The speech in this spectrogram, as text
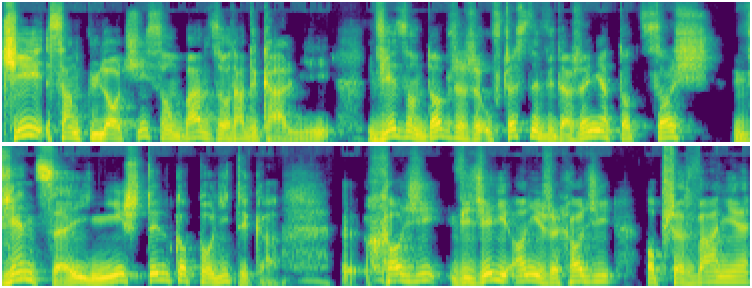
Ci samkuloci są bardzo radykalni, wiedzą dobrze, że ówczesne wydarzenia to coś więcej niż tylko polityka chodzi, wiedzieli oni, że chodzi o przerwanie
